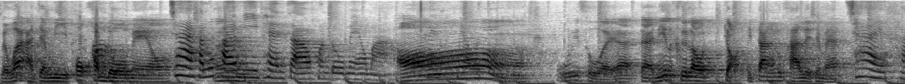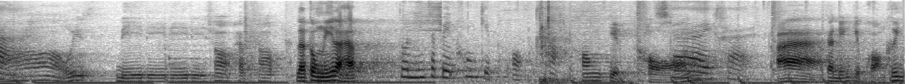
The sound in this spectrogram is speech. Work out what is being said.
หรือว่าอาจจะมีพวกคอนโดแมว ใช่ค่ะ ลูกค้าเออ มีแผนจะเอาคอนโดแมวมาอ๋อ ให้แมวมาติดอุ้ยสวยอะแต่อันนี้คือเราเจาะติดตั้งให้ลูกค้าเลยใช่ไหมฮะใช่ค่ะ อ๋อ อุ้ยดีดีดีดีชอบครับชอบ แล้วตรงนี้แหละครับ ตัวนี้จะเป็นห้องเก็บของค่ะ ห้องเก็บของ ใช่ค่ะ อ่าก็เน้นเก็บของคือจ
